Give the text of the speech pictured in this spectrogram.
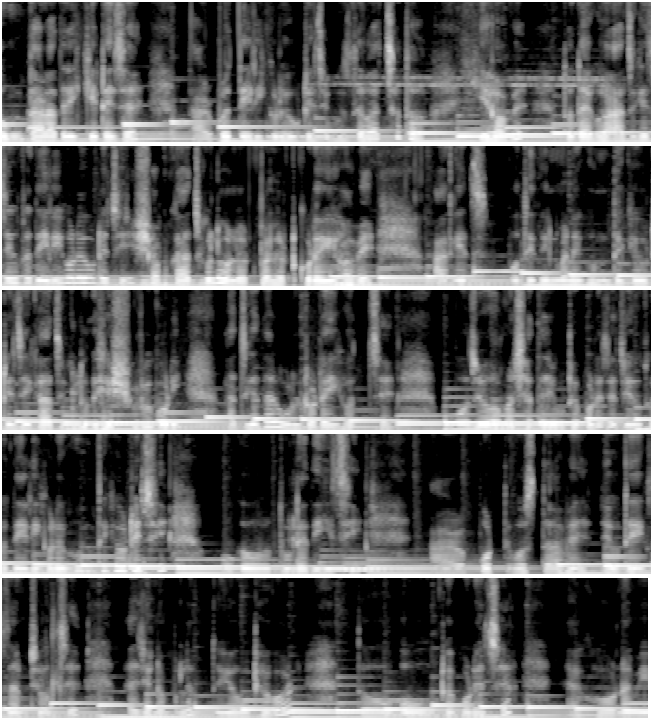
একদম তাড়াতাড়ি কেটে যায়। তারপর দেরি করে উঠেছি, বুঝতে পারছ তো? কী হবে? তো দেখো, আজকে যেহেতু দেরি করে উঠেছি, সব কাজগুলো ওলট পালট করেই হবে। আগে প্রতিদিন মানে ঘুম থেকে উঠে যে কাজগুলো দিয়ে শুরু করি, আজকে তার উল্টোটাই হচ্ছে। বোঝো আমার সাথে উঠে পড়েছে, যেহেতু দেরি করে ঘুম থেকে উঠেছি, ওকেও তুলে দিয়েছি। আর পড়তে বসতে হবে, যেহেতু এক্সাম চলছে, তাই জন্য বললাম, তুইও উঠে পড়। তো ও উঠে পড়েছে, এখন আমি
